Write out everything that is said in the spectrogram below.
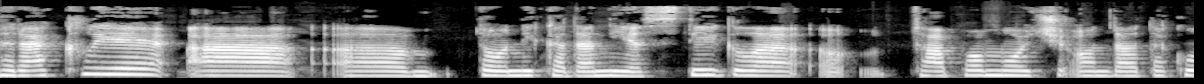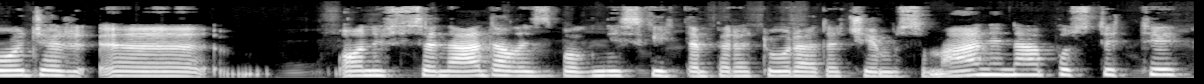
Heraklije, a um, to nikada nije stigla, ta pomoć, onda također e, oni su se nadali zbog niskih temperatura da će muslimani napustiti,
